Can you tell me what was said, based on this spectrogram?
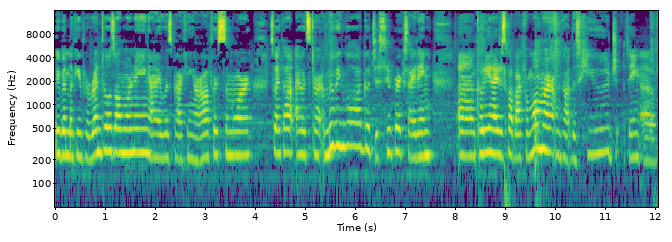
We've been looking for rentals all morning. I was packing our office some more. So I thought I would start a moving vlog, which is super exciting. Um, Cody and I just got back from Walmart. We got this huge thing of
